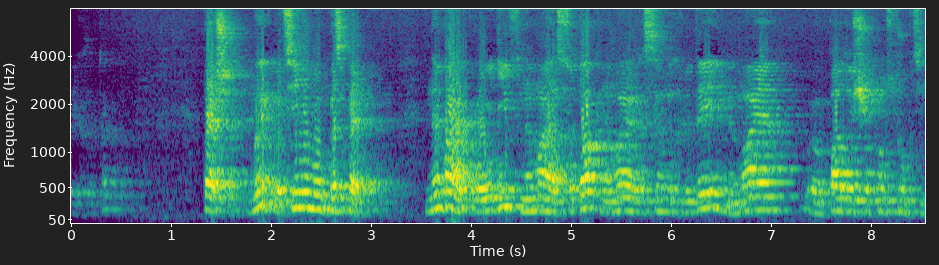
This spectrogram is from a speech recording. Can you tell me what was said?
Поїхали, так? Перше, ми оцінюємо безпеку. Немає проводів, немає собак, немає агресивних людей, немає е, падаючих конструкцій.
